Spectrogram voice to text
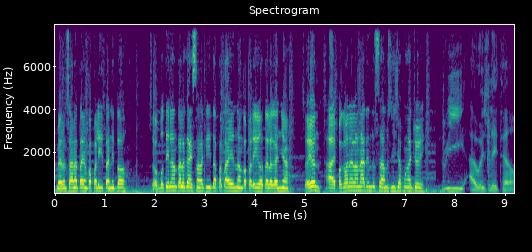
Meron sana tayong kapalitan nito. So buti lang talaga guys, nakakita pa tayo ng kapareho talaga niya. So ayun, ay pagawa na lang natin to sa machine shop mga choy. 3 hours later.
